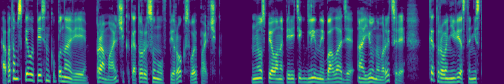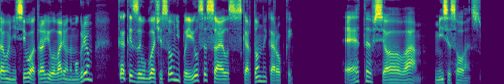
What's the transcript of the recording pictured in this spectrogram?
А потом спела песенку поновее, про мальчика, который сунул в пирог свой пальчик. Не успела она перейти к длинной балладе о юном рыцаре, которого невеста ни с того ни с сего отравила вареным угрём, как из-за угла часовни появился Сайлос с картонной коробкой. «Это все вам, миссис Оуэнс.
